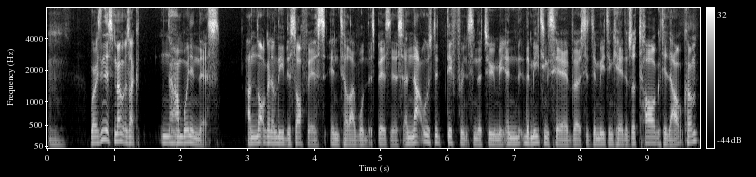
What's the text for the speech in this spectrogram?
Mm. Whereas in this moment, it was like, no, I'm winning this. I'm not going to leave this office until I've won this business. And that was the difference in the two me- in the meetings here versus the meeting here. There's a targeted outcome.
